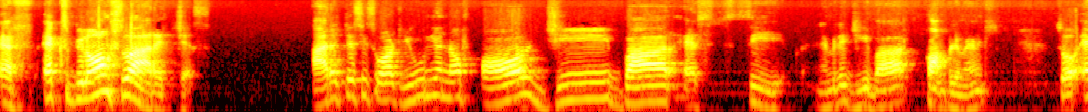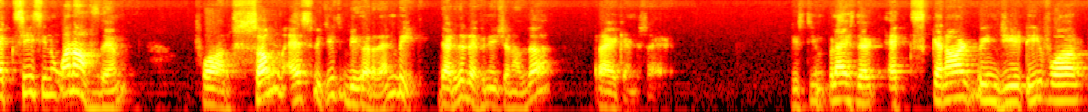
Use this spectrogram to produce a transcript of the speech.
f x belongs to RHS RHS is what? Union of all G bar SC, namely G bar complements. So X is in one of them for some S which is bigger than B. That is the definition of the right hand side. This implies that X cannot be in GT for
